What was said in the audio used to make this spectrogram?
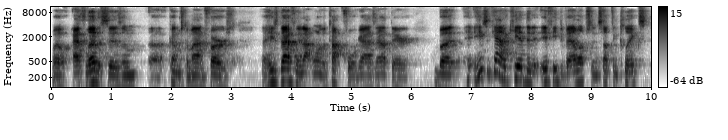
Well, athleticism comes to mind first uh, he's definitely not one of the top four guys out there, but he's the kind of kid that if he develops and something clicks,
